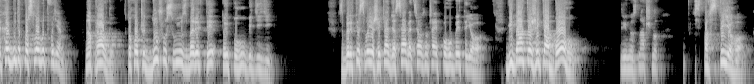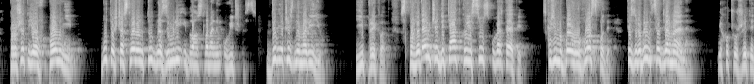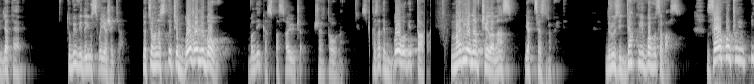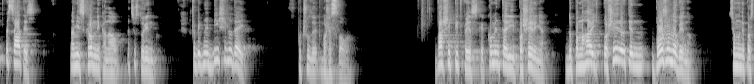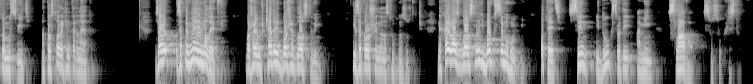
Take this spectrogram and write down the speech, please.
Нехай буде по слову твоєму. Направду, хто хоче душу свою зберегти, той погубить її. Зберегти своє життя для себе це означає погубити його. Віддати життя Богу рівнозначно спасти його, прожити його вповні, бути щасливим тут на землі і благословенним у вічності. Дивлячись на Марію, її приклад, споглядаючи дитятко Ісус у вертепі, скажімо Богу, Господи, Ти зробив це для мене. Я хочу жити для Тебе. Тобі віддаю своє життя. До цього нас кличе Божа любов, велика спасаюча жертовна. Сказати Богові так. Марія навчила нас, як це зробити. Друзі, дякую Богу за вас. Заохочую підписатись на мій скромний канал, на цю сторінку, щоб якнайбільше людей почули Боже Слово. Ваші підписки, коментарі, поширення допомагають поширювати Божу новину цьому непростому світі, на просторах інтернету. Запевняю молитві, бажаємо щедрих Божих благословень і запрошую на наступну зустріч. Нехай вас благословить Бог Всемогутній, Отець, Син і Дух Святий. Амінь. Слава Ісусу Христу!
